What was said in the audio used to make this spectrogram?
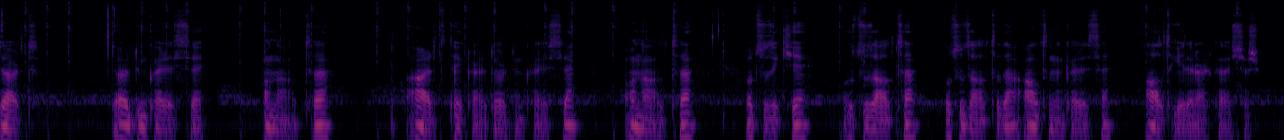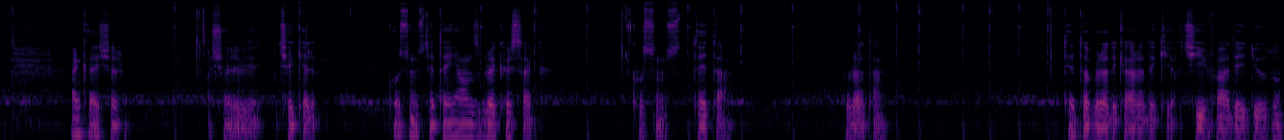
4, 4'ün karesi 16 artı tekrar 4'ün karesi 16 32 36 36'da 6'nın karesi 6 gelir arkadaşlar. Arkadaşlar şöyle bir çekelim. Kosinüs teta'yı yalnız bırakırsak kosinüs teta buradan teta buradaki aradaki açıyı ifade ediyordu.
